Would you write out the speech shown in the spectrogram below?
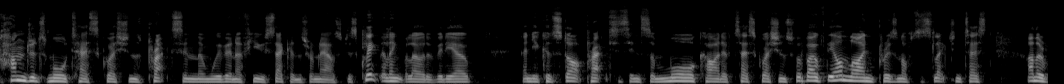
hundreds more test questions, practicing them within a few seconds from now. So just click the link below the video and you can start practicing some more kind of test questions for both the online prison officer selection test and the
